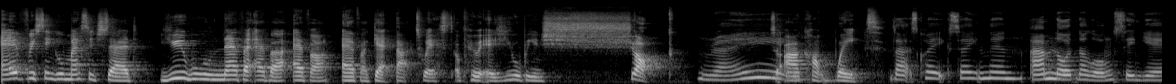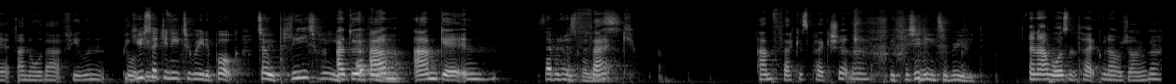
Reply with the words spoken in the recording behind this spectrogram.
every single message said, You will never, ever, ever, ever get that twist of who it is. You will be in shock. Right. So I can't wait. That's quite exciting then. I'm nodding along saying, yeah, I know that feeling. But you said you need to read a book. So please read. I do. I'm, I'm getting Seven Husbands. thick. I'm thick as pig shit now. Because you need to read. And I wasn't thick when I was younger.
